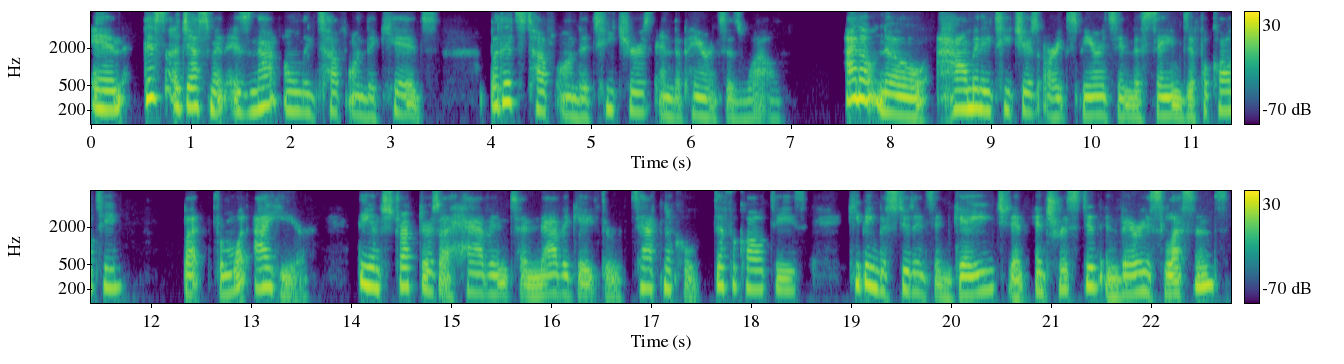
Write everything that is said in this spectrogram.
And this adjustment is not only tough on the kids, but it's tough on the teachers and the parents as well. I don't know how many teachers are experiencing the same difficulty, but from what I hear, the instructors are having to navigate through technical difficulties, keeping the students engaged and interested in various lessons,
